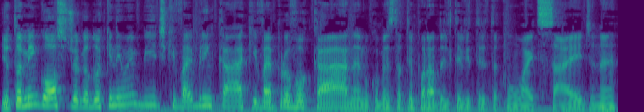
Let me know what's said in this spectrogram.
E eu também gosto de jogador que nem o Embiid, que vai brincar, que vai provocar, né? No começo da temporada ele teve treta com o Whiteside, né?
